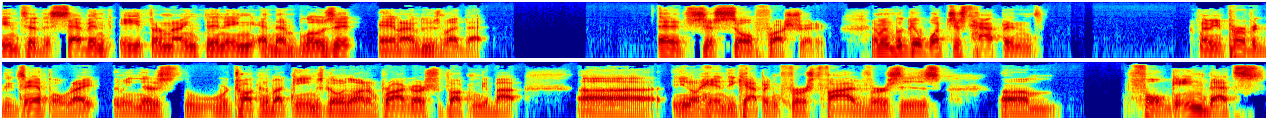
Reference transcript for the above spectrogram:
into the seventh, eighth, or ninth inning and then blows it, and I lose my bet. And it's just so frustrating. I mean, look at what just happened. I mean, perfect example, right? I mean, there's we're talking about games going on in progress. We're talking about uh, you know, handicapping first five versus um full game bets.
